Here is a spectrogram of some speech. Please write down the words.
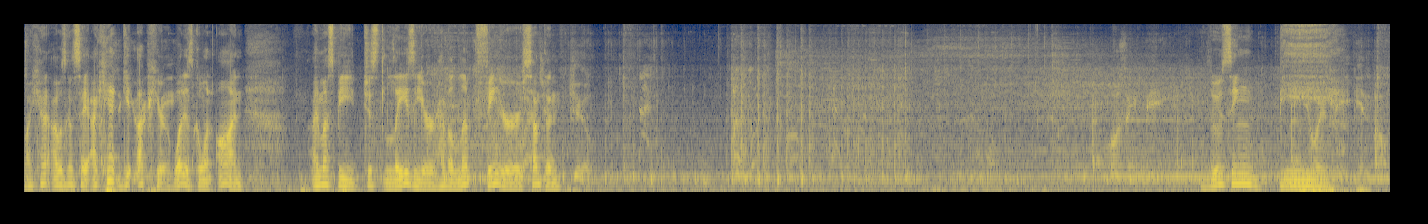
Why can't I was gonna say I can't get up here. What is going on? I must be just lazy or have a limp finger or something. Losing B. Losing B. UAV inbound.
